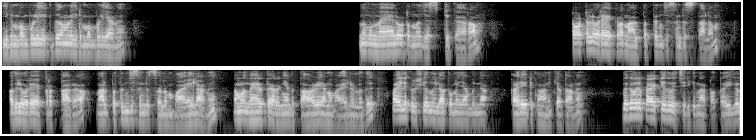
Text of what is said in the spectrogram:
ഇരുമ്പം പുളി ഇത് നമ്മൾ ഇരുമ്പമ്പുളിയാണ് നമുക്ക് മേലോട്ടൊന്ന് ജസ്റ്റ് കയറാം ടോട്ടൽ ഒരേക്കർ നാൽപ്പത്തഞ്ച് സെന്റ് സ്ഥലം. അതിൽ ഒരേക്കർ കര നാൽപ്പത്തഞ്ച് സെന്റ് സ്ഥലം വയലാണ്. നമ്മൾ നേരത്തെ ഇറങ്ങിയതിന്റെ താഴെയാണ് വയലുള്ളത്. വയലിൽ കൃഷിയൊന്നും ഇല്ലാത്തതുകൊണ്ട് ഞാൻ പിന്നെ കാര്യമായിട്ട് കാണിക്കാത്തതാണ്. ഇതൊക്കെ ഇവർ പാക്ക് ചെയ്ത് വെച്ചിരിക്കുന്ന കേട്ടോ തൈകൾ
